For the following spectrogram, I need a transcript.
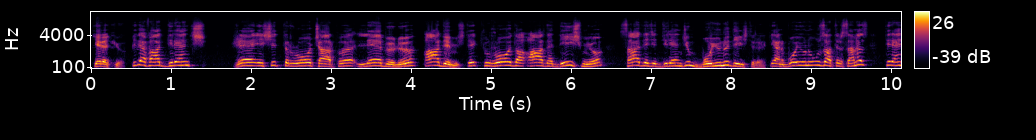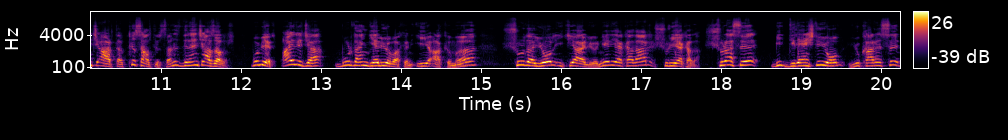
gerekiyor? Bir defa direnç R eşittir rho çarpı L bölü A demiştik. Şu rho da A da değişmiyor. Sadece direncin boyunu değiştirerek. Yani boyunu uzatırsanız direnç artar. Kısaltırsanız direnç azalır. Bu bir. Ayrıca buradan geliyor bakın I akımı. Şurada yol ikiye ayrılıyor. Nereye kadar? Şuraya kadar. Şurası bir dirençli yol. Yukarısı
